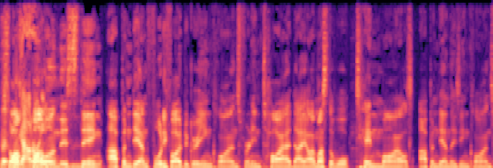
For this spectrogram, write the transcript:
But so I'm guttural. following this mm. thing up and down 45 degree inclines for an entire day. I must have walked 10 miles up and down these inclines,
